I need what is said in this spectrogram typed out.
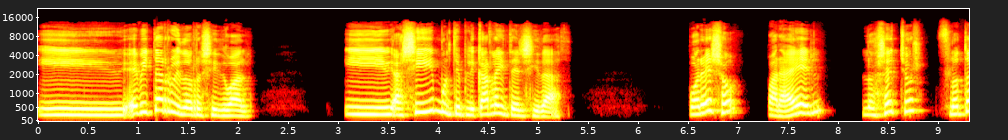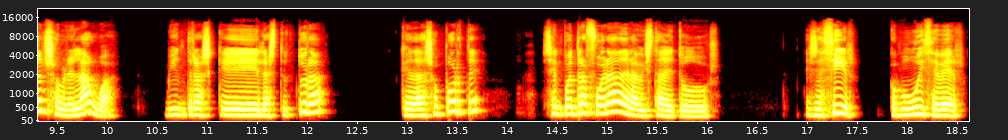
y evitar ruido residual, y así multiplicar la intensidad. Por eso, para él, los hechos flotan sobre el agua, mientras que la estructura que da soporte se encuentra fuera de la vista de todos. Es decir, como un iceberg,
